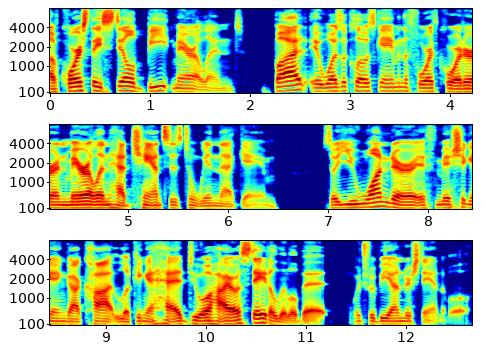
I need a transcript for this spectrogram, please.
Of course, they still beat Maryland, but it was a close game in the fourth quarter, and Maryland had chances to win that game. So you wonder if Michigan got caught looking ahead to Ohio State a little bit, which would be understandable.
